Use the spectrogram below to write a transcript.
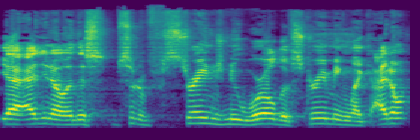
yeah, and you know, in this sort of strange new world of streaming, like I don't,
